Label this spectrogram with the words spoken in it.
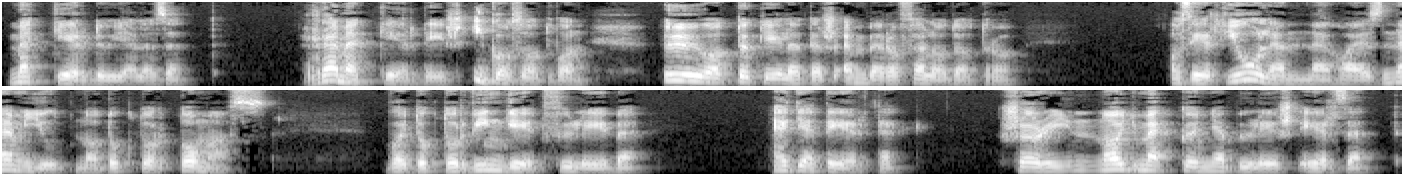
megkérdőjelezett. Remek kérdés, igazad van, ő a tökéletes ember a feladatra. Azért jó lenne, ha ez nem jutna dr. Thomas vagy dr. Wingét fülébe. Egyetértek. Sörin nagy megkönnyebbülést érzett.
